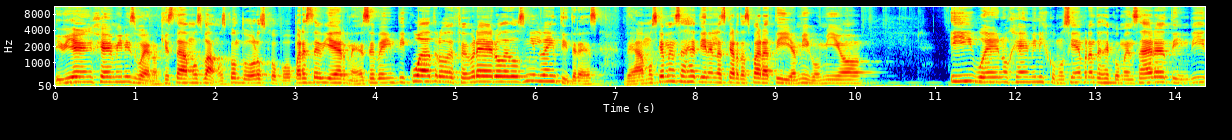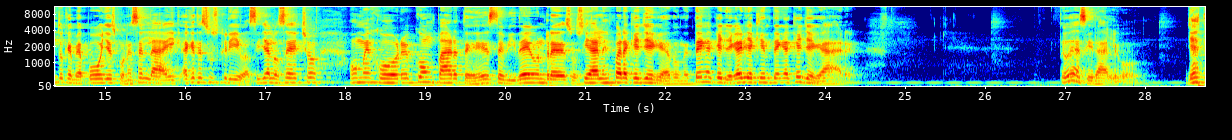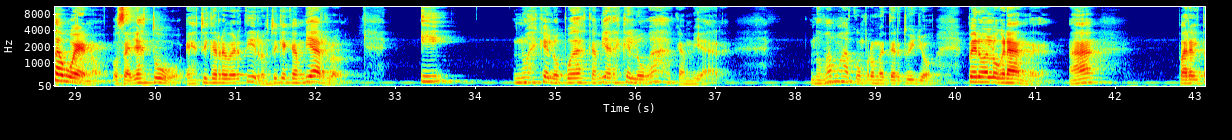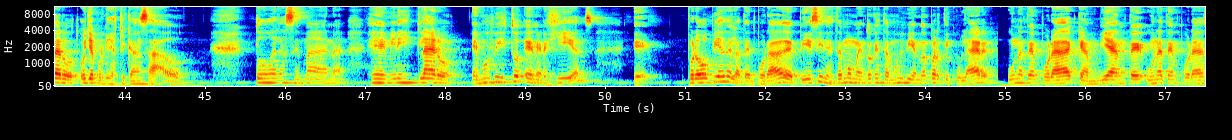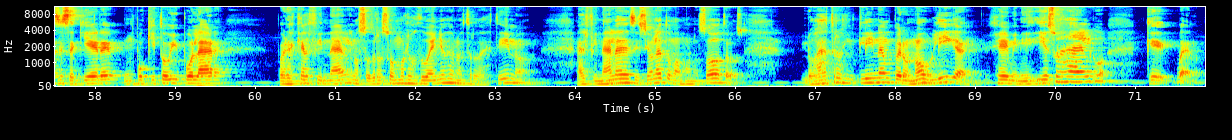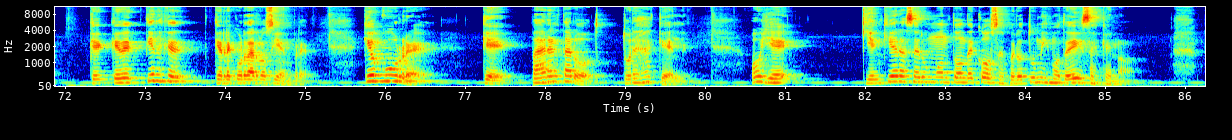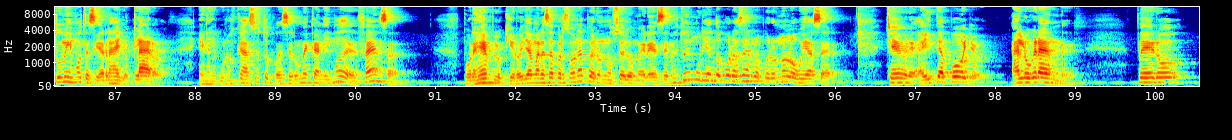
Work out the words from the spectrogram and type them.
Y bien, Géminis, bueno, aquí estamos, vamos con tu horóscopo para este viernes, ese 24 de febrero de 2023. Veamos qué mensaje tienen las cartas para ti, amigo mío. Y bueno, Géminis, como siempre, antes de comenzar, te invito a que me apoyes con ese like, a que te suscribas si ya lo has hecho, o mejor, comparte este video en redes sociales para que llegue a donde tenga que llegar y a quien tenga que llegar. Te voy a decir algo ya está bueno, o sea, ya estuvo, esto hay que revertirlo, esto hay que cambiarlo. Y no es que lo puedas cambiar, es que lo vas a cambiar. Nos vamos a comprometer tú y yo, pero a lo grande, ¿ah? Para el tarot, oye, porque ya estoy cansado. Toda la semana, Géminis, claro, hemos visto energías. Eh, propias de la temporada de Pisces, de este momento que estamos viviendo en particular, una temporada cambiante, una temporada, si se quiere, un poquito bipolar, pero es que al final nosotros somos los dueños de nuestro destino. Al final la decisión la tomamos nosotros. Los astros inclinan, pero no obligan, Géminis. Y eso es algo que, bueno, que, tienes que, que recordarlo siempre. ¿Qué ocurre? Que para el tarot, tú eres aquel oye, quien quiere hacer un montón de cosas, pero tú mismo te dices que no. Tú mismo te cierras a ello. Claro, en algunos casos esto puede ser un mecanismo de defensa. Por ejemplo, quiero llamar a esa persona, pero no se lo merece. Me estoy muriendo por hacerlo, pero no lo voy a hacer. Chévere, ahí te apoyo, a lo grande. Pero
